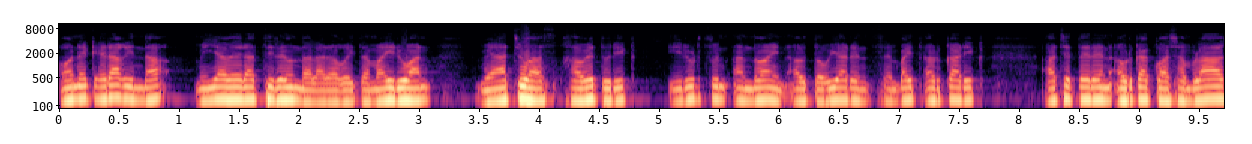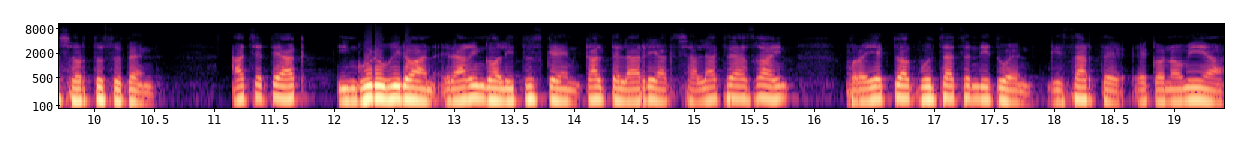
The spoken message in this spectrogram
Honek eraginda, mila bederatzireun da, laro mairuan, mehatxuaz jabeturik, irurtzun andoain autobiaren zenbait aurkarik, HTren aurkako asamblea sortu zuten. HTak inguru giroan eragingo lituzkeen kalte larriak salatzeaz gain, proiektuak bultzatzen dituen gizarte, ekonomia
